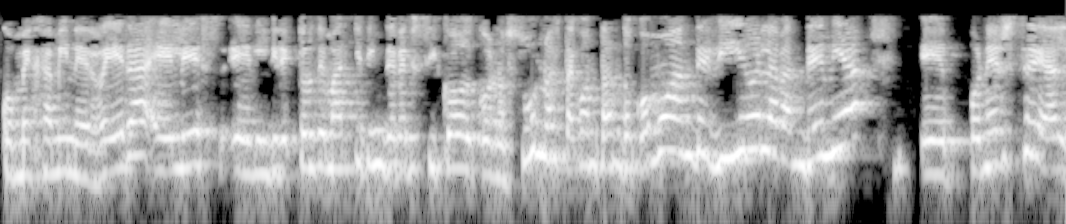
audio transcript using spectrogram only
con Benjamín Herrera, él es el director de marketing de México de Conosur, nos está contando cómo han debido en la pandemia eh, ponerse al,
